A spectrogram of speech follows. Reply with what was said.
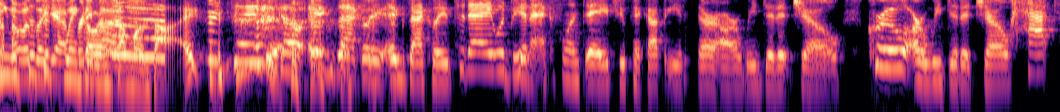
he was, was just like, a yeah, twinkle in someone's eye. days ago. Exactly, exactly. Today would be an excellent day to pick up either our We Did It Joe crew or We Did It Joe hat.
